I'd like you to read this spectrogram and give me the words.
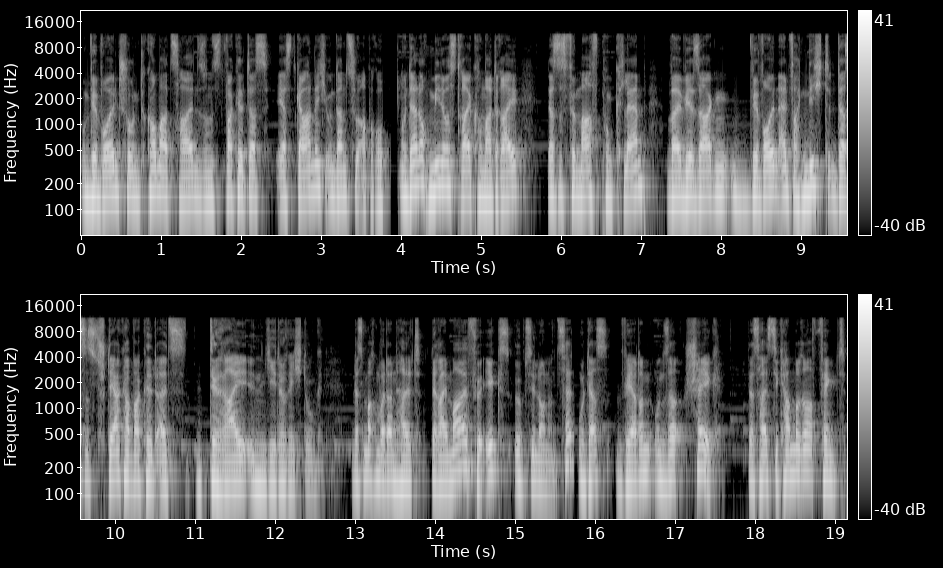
Und wir wollen schon Kommazahlen, sonst wackelt das erst gar nicht und dann zu abrupt. Und dann noch minus 3,3. Das ist für Math.clamp, weil wir sagen, wir wollen einfach nicht, dass es stärker wackelt als 3 in jede Richtung. Und das machen wir dann halt dreimal für x, y und z. Und das wäre dann unser Shake. Das heißt, die Kamera fängt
